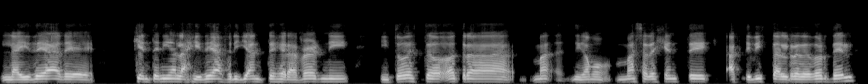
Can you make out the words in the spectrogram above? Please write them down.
la idea de quien tenía las ideas brillantes era Bernie, y toda esta otra, digamos, masa de gente activista alrededor de él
